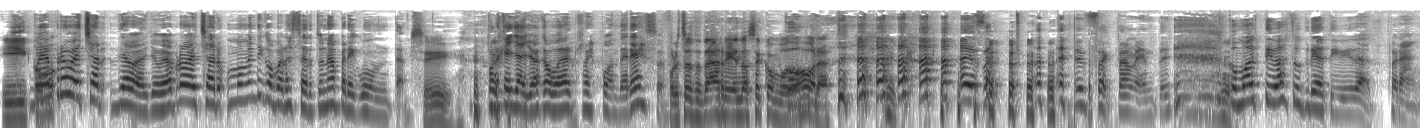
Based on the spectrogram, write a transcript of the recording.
Y Voy a aprovechar, yo voy a aprovechar un momentico para hacerte una pregunta, Sí. porque ya yo acabo de responder eso. Por eso te estabas riendo hace como dos horas. Exactamente. ¿Cómo activas tu creatividad, Frank?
